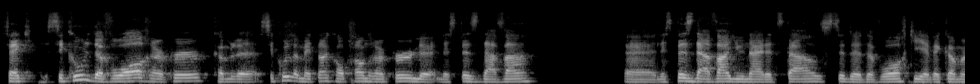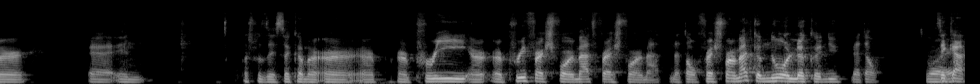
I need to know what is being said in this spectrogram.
Fait que c'est cool de voir un peu comme le. C'est cool de maintenant comprendre un peu le- l'espèce d'avant. Euh, l'espèce d'avant United Styles, tu sais, de, de voir qu'il y avait comme un. euh, une. Comment je peux dire ça? Comme un, un, un- un pre, un, un pre-fresh format, fresh format. Mettons, fresh format comme nous, on l'a connu, mettons. Ouais. quand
